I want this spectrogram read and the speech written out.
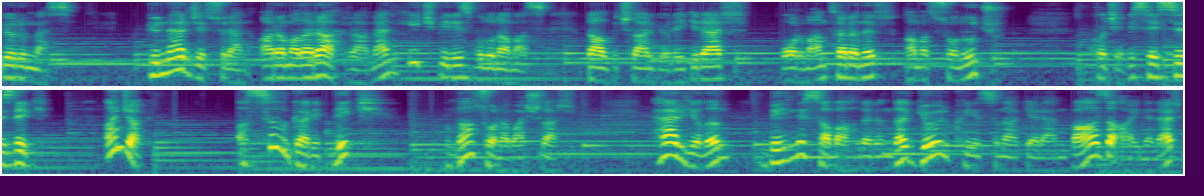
görünmez. Günlerce süren aramalara rağmen hiçbir iz bulunamaz. Dalgıçlar göle girer, orman taranır ama sonuç koca bir sessizlik. Ancak asıl gariplik bundan sonra başlar. Her yılın belli sabahlarında göl kıyısına gelen bazı aileler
